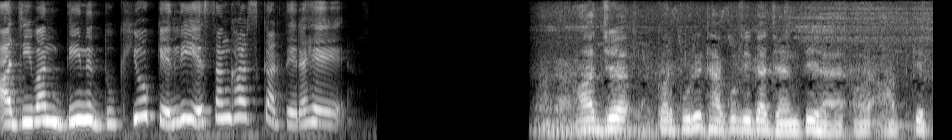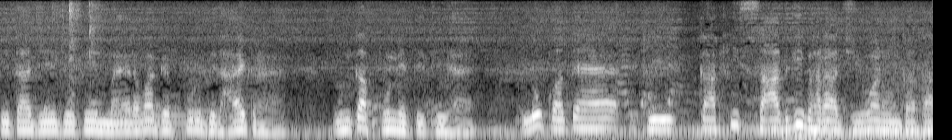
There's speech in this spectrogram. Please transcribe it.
आजीवन दीन दुखियों के लिए संघर्ष करते रहे। आज कर्पूरी ठाकुर जी का जयंती है और आपके पिताजी जो कि मैरवा के पूर्व विधायक रहे उनका पुण्यतिथि है। लोग कहते हैं कि काफ़ी सादगी भरा जीवन उनका था।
